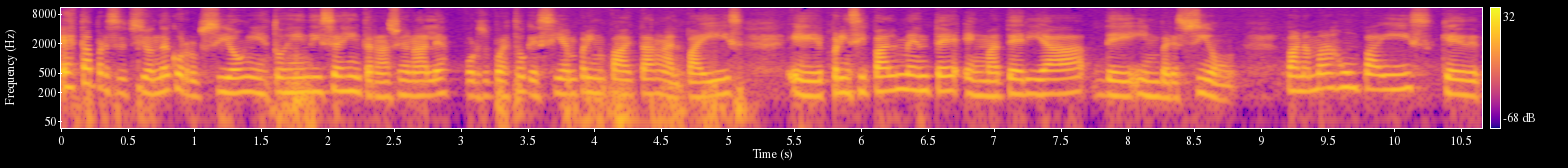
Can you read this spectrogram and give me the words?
Esta percepción de corrupción y estos índices internacionales, por supuesto que siempre impactan al país, eh, principalmente en materia de inversión Panamá es un país que,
